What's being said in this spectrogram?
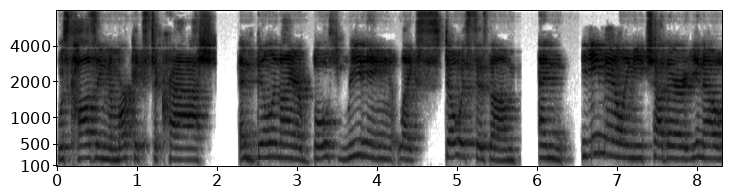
was causing the markets to crash and Bill and I are both reading like stoicism and emailing each other, you know,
